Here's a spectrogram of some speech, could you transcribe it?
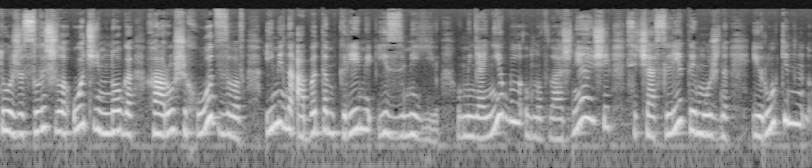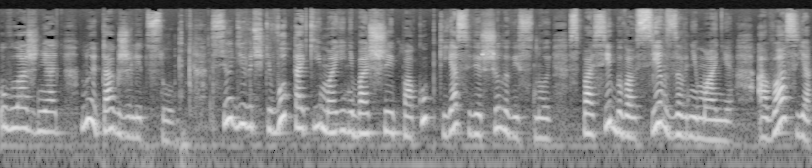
тоже слышала очень много хороших отзывов именно об этом креме из змеи. У меня не было, он увлажняющий. Сейчас лето, и можно и руки увлажнять, ну и также лицо. Все, девочки, вот такие мои небольшие покупки я совершила весной. Спасибо вам всем за внимание. А вас я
